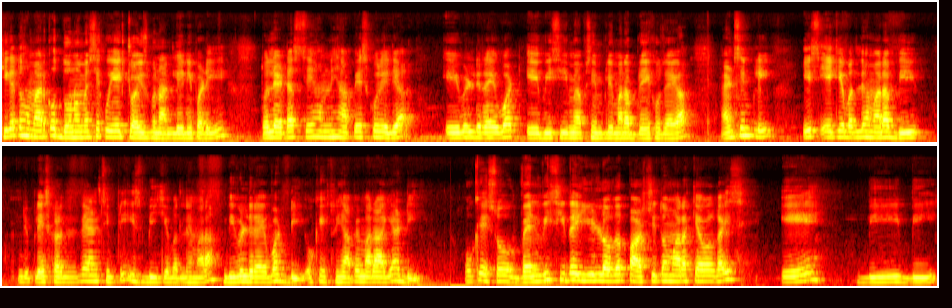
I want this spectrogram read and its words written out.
ठीक है? तो हमारे को दोनों में से कोई एक चॉइस बना लेनी पड़ेगी। तो लेटेस्ट से हमने यहाँ पे इसको ले लिया। A will derive what A B C में अब सिंपली हमारा ब्रेक हो जाएगा। एंड सिंपली इस ए के बदले हमारा बी रिप्लेस कर देते हैं एंड सिंपली इस बी के बदले हमारा B will derive what D okay तो यहाँ पे हमारा आ गया D okay so when we see the yield of the parse tree तो हमारा क्या होगा guys A B B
